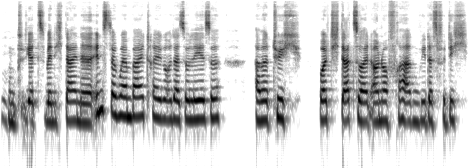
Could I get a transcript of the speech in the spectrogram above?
Mhm. Und jetzt, wenn ich deine Instagram-Beiträge oder so lese, aber natürlich wollte ich dazu halt auch noch fragen, wie das für dich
